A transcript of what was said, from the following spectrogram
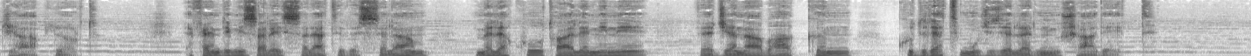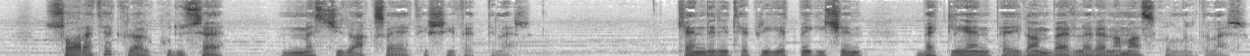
cevaplıyordu. Efendimiz Aleyhisselatü Vesselam melekut alemini ve Cenab-ı Hakk'ın kudret mucizelerini müşahede etti. Sonra tekrar Kudüs'e, Mescid-i Aksa'ya teşrif ettiler. Kendini tebrik etmek için bekleyen peygamberlere namaz kıldırdılar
